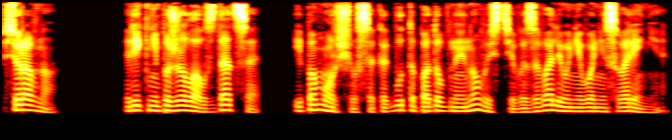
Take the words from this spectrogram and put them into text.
Все равно. Рик не пожелал сдаться и поморщился, как будто подобные новости вызывали у него несварение.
